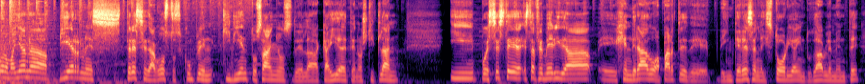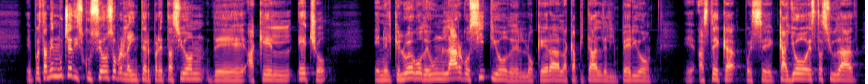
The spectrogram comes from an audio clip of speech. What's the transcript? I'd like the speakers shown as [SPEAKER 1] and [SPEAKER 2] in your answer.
[SPEAKER 1] Bueno, mañana viernes 13 de agosto se cumplen 500 años de la caída de Tenochtitlán. Y pues este, esta efeméride ha eh, generado, aparte de, interés en la historia, indudablemente, eh, pues también mucha discusión sobre la interpretación de aquel hecho en el que luego de un largo sitio de lo que era la capital del imperio eh, azteca, pues cayó esta ciudad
